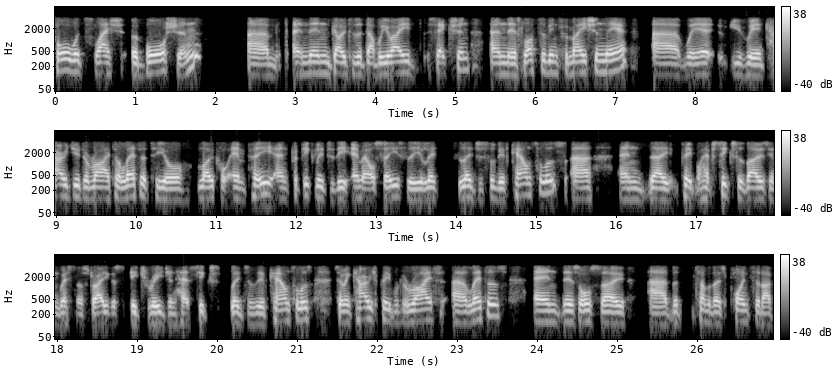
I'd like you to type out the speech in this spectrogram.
forward slash abortion, um, and then go to the WA section, and there's lots of information there. Uh, where you, we encourage you to write a letter to your local MP and particularly to the MLCs, the legislative councillors, uh, and uh, people have six of those in Western Australia because each region has six legislative councillors. So encourage people to write uh, letters, and there's also uh, the, some of those points that I've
